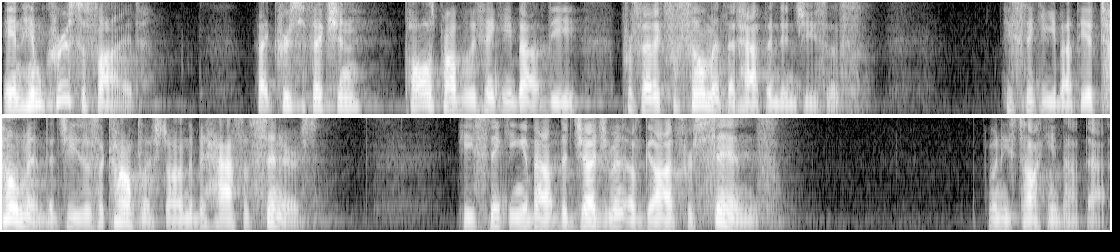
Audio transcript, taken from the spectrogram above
In Him crucified, that crucifixion, Paul is probably thinking about the prophetic fulfillment that happened in Jesus. He's thinking about the atonement that Jesus accomplished on the behalf of sinners. He's thinking about the judgment of God for sins when he's talking about that.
